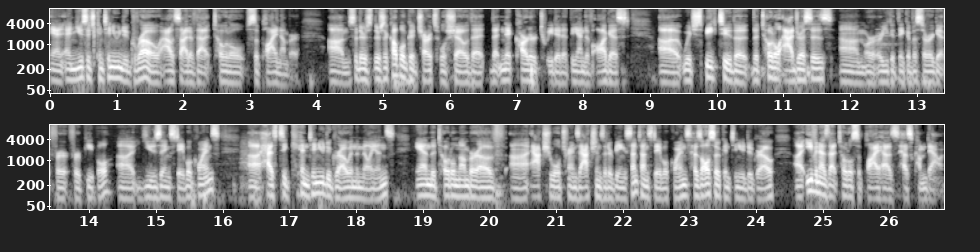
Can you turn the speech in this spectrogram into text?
and and usage continuing to grow outside of that total supply number. Um, so there's there's a couple good charts we'll show that that Nick Carter tweeted at the end of August, uh, which speak to the the total addresses, um, or, or, you could think of a surrogate for for people uh, using stablecoins, uh, has to continue to grow in the millions, and the total number of uh, actual transactions that are being sent on stablecoins has also continued to grow, uh, even as that total supply has has come down.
